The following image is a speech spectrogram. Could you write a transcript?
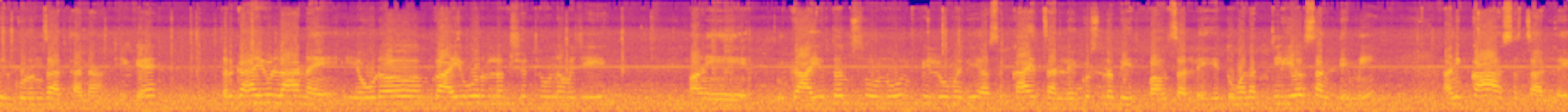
इकडून जाताना ठीक आहे? तर गायू लहान आहे. एवढं गायीवर लक्ष ठेवणं म्हणजे आणि गायूतन सोनून पिलूमध्ये असं काय चाललंय? कसलं भेदभाव चाललंय? हे तुम्हाला क्लिअर सांगते मी. आणि का असं चाललंय?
